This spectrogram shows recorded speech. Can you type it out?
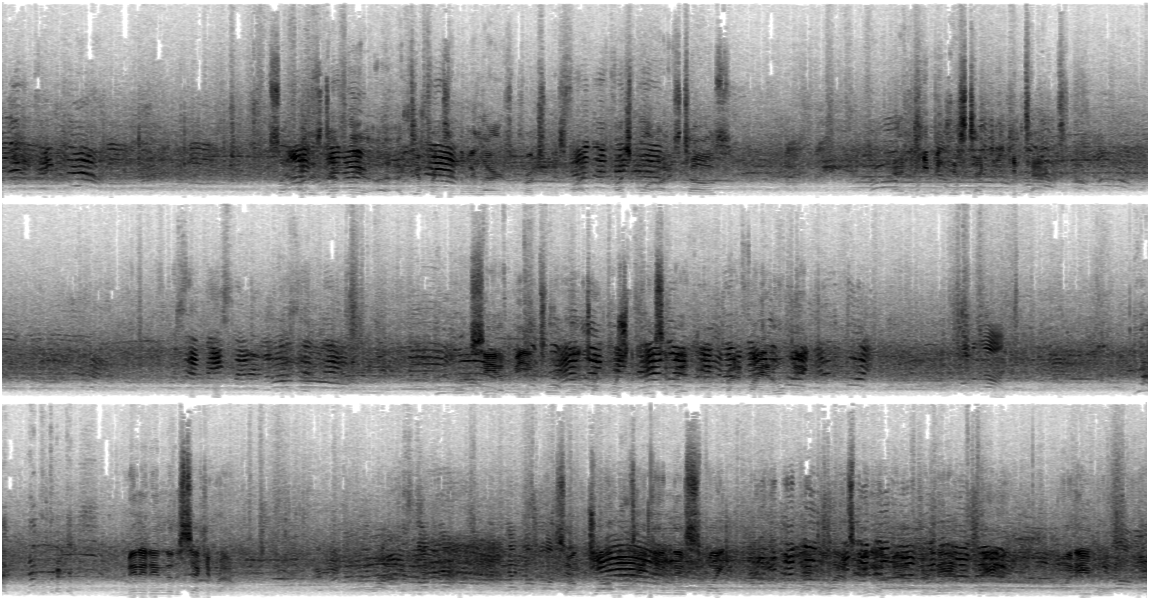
Much more on his toes and keeping his technique intact. Garcia being told to try to push the face a bit, trying to find an opening. Minute into the second round. Sung Jung taking this fight at the last minute after Nam Phan unable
